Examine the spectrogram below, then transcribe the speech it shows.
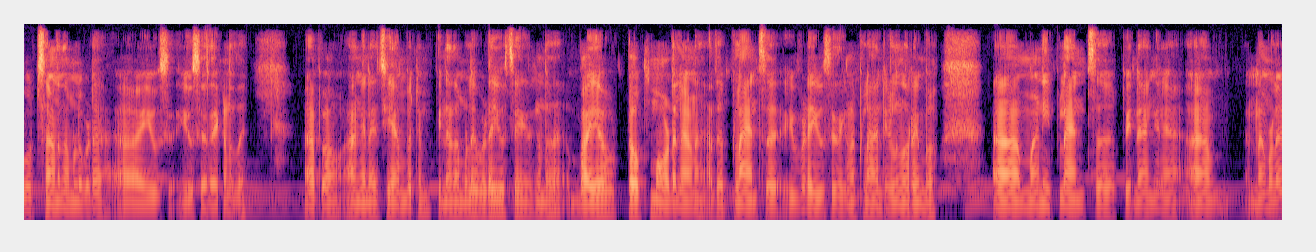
വുഡ്സ് ആണ് നമ്മളിവിടെ യൂസ് യൂസ് ചെയ്തേക്കുന്നത് അപ്പോൾ അങ്ങനെ ചെയ്യാൻ പറ്റും. പിന്നെ നമ്മൾ ഇവിടെ യൂസ് ചെയ്തേക്കുന്നത് ബയോ ടോപ്പ് മോഡലാണ് അത് പ്ലാന്റ്സ് ഇവിടെ യൂസ് ചെയ്തിരിക്കുന്ന പ്ലാന്റുകൾ എന്ന് പറയുമ്പോൾ മണി പ്ലാന്റ്സ് പിന്നെ അങ്ങനെ നമ്മുടെ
